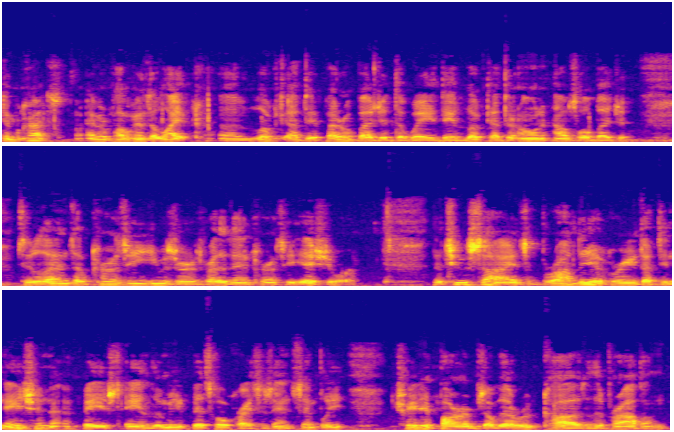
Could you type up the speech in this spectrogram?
Democrats and Republicans alike uh, looked at the federal budget the way they looked at their own household budget, through the lens of currency users rather than currency issuer. The two sides broadly agreed that the nation faced a looming fiscal crisis and simply traded barbs over the root cause of the problem.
